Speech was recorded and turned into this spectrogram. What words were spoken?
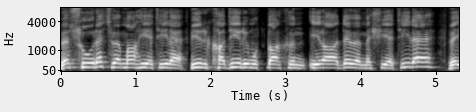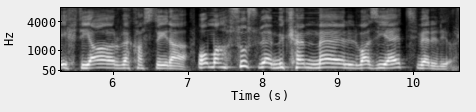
ve suret ve mahiyetiyle bir kadir mutlakın irade ve meşiyetiyle ve ihtiyar ve kastıyla o mahsus ve mükemmel vaziyet veriliyor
